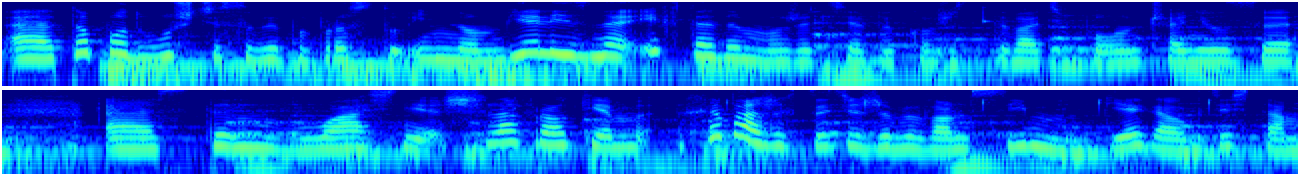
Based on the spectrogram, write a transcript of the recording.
e, to podłóżcie sobie po prostu inną bieliznę i wtedy możecie wykorzystywać w połączeniu z, e, z tym właśnie szlafrokiem. Chyba, że chcecie, żeby Wam Sim biegał gdzieś tam,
